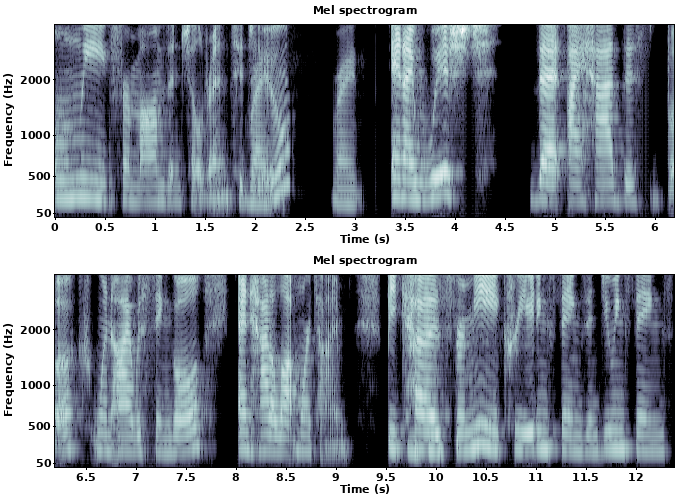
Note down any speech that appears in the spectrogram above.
only for moms and children to Right. do. Right. And I wished that I had this book when I was single and had a lot more time because Mm-hmm. for me, creating things and doing things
